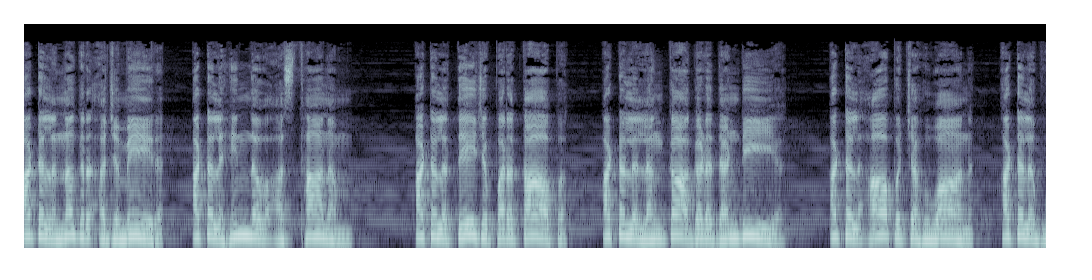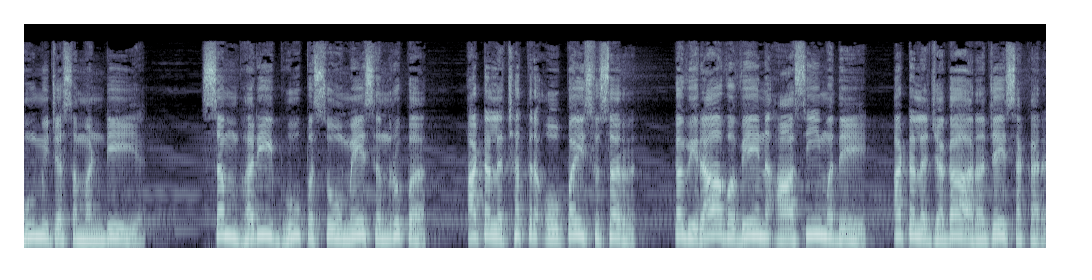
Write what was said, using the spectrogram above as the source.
अटल नगर अजमेर अटल हिंदव अस्थानम अटल तेज परताप अटल लंका गडदंडीय अटल आप चहुवान अटल भूमि जसमंडीय संभरी भूप सोमेश नृप अटल छत्र ओपै सुसर कविराव वेन आसीम दे अटल जगा रजे सकर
